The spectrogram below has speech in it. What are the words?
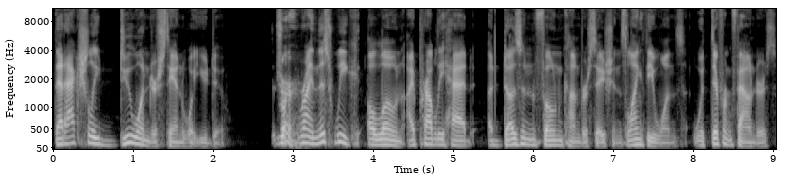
that actually do understand what you do. Sure. Ryan, this week alone, I probably had a dozen phone conversations, lengthy ones, with different founders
